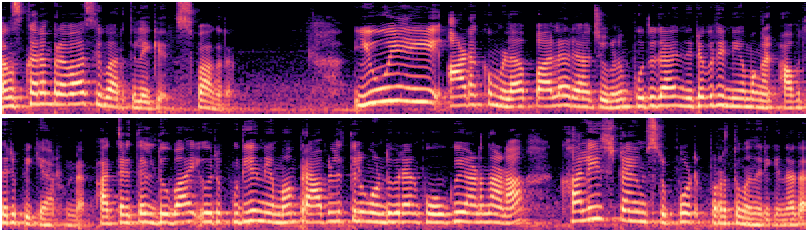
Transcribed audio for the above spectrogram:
നമസ്കാരം പ്രവാസി വാർത്തയിലേക്ക് സ്വാഗതം. യു എ ഇ അടക്കമുള്ള പല രാജ്യങ്ങളും പുതുതായി നിരവധി നിയമങ്ങൾ അവതരിപ്പിക്കാറുണ്ട്. അത്തരത്തിൽ ദുബായ് ഒരു പുതിയ നിയമം പ്രാബല്യത്തിൽ കൊണ്ടുവരാൻ പോകുകയാണെന്നാണ് ഖലീസ് ടൈംസ് റിപ്പോർട്ട് പുറത്തു വന്നിരിക്കുന്നത്.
